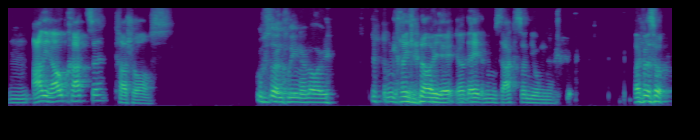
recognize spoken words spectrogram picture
Mhm. Alle Raubkatzen, keine Chance. Außer ein kleiner Leu. Ein kleiner Neue, ja, der hätte man im Sack, so einen Jungen. Du, so,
